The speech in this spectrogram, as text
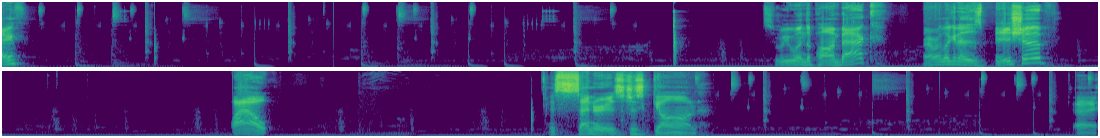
Okay. So we win the pawn back. Now we're looking at this bishop. Wow. His center is just gone. Okay.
